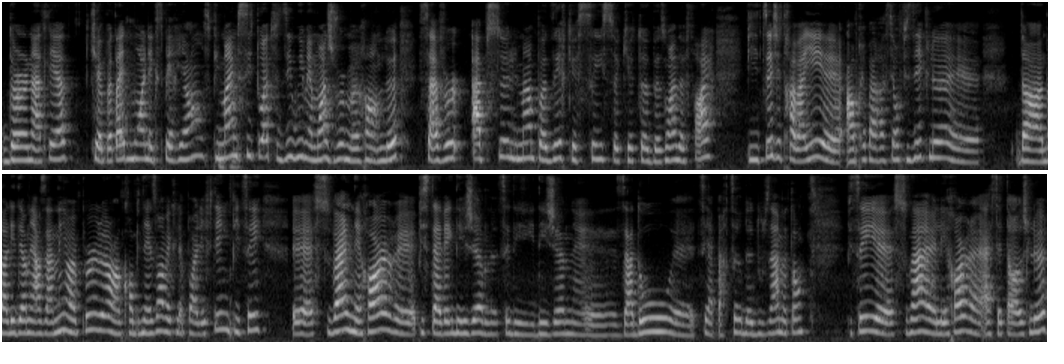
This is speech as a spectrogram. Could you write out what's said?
d'un athlète qui a peut-être moins d'expérience. Puis même si toi tu dis oui, mais moi je veux me rendre là, ça veut absolument pas dire que c'est ce que tu as besoin de faire. Puis tu sais, j'ai travaillé euh, en préparation physique là, euh, dans, dans, les dernières années un peu là, en combinaison avec le powerlifting. Puis tu sais, souvent une erreur, puis c'était avec des jeunes, tu sais, des, des jeunes ados, tu sais, à partir de 12 ans, mettons. Puis tu sais, souvent l'erreur à cet âge-là,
